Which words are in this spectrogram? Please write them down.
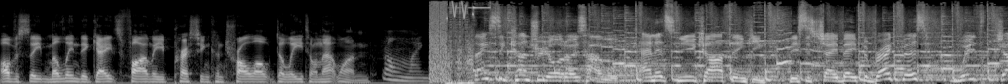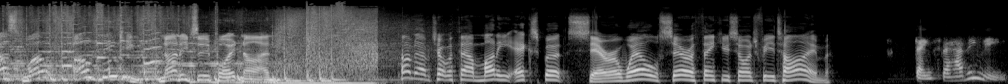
obviously, Melinda Gates finally pressing Control Alt Delete on that one. Oh my God. Thanks to Country Autos Haval and its new car thinking. This is JB for breakfast with just, well, old thinking. 92.9. Time to have a chat with our money expert, Sarah Wells. Sarah, thank you so much for your time. Thanks for having me.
